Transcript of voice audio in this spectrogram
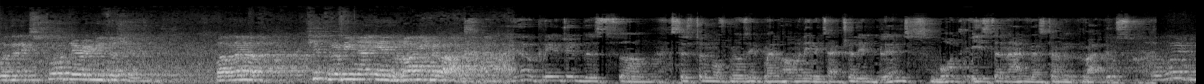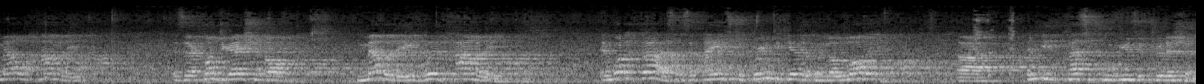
with an extraordinary musician by the name of Chitravina N. Ravikiran. I have created this um, system of music Melharmony which actually blends both Eastern and Western values. The word melharmony is a conjugation of melody with harmony. And what it does is it aims to bring together the melodic uh, Indian classical music tradition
